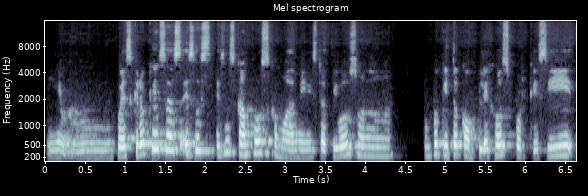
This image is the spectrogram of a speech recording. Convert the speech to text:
Y, mm, pues creo que esas, esos, esos campos como administrativos son un poquito complejos porque sí,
